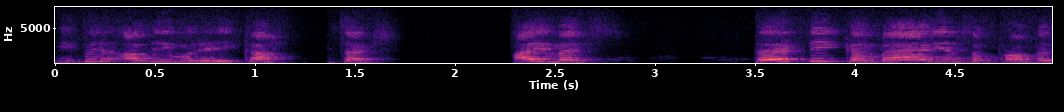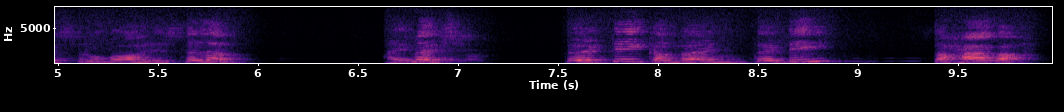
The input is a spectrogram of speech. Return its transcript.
ابن أبي مليكة said I met 30 companions of Prophet صلى الله عليه وسلم. I met 30 companions 30 صحابة.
